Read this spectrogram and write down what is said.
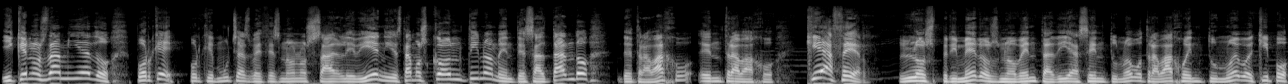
y que nos da miedo. ¿Por qué? Porque muchas veces no nos sale bien y estamos continuamente saltando de trabajo en trabajo. ¿Qué hacer? los primeros 90 días en tu nuevo trabajo, en tu nuevo equipo,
